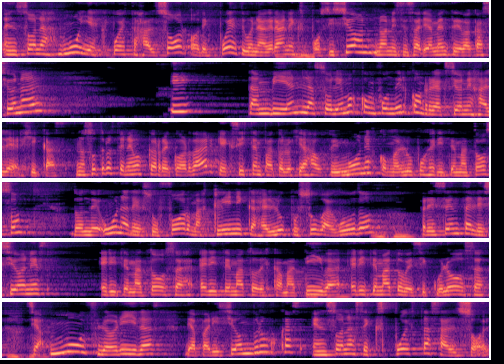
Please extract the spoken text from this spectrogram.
en zonas muy expuestas al sol o después de una gran exposición, no necesariamente vacacional, y también las solemos confundir con reacciones alérgicas. Nosotros tenemos que recordar que existen patologías autoinmunes como el lupus eritematoso, donde una de sus formas clínicas, el lupus subagudo, presenta lesiones eritematosas, eritemato descamativa, eritemato vesiculosa, o sea, muy floridas de aparición bruscas en zonas expuestas al sol.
